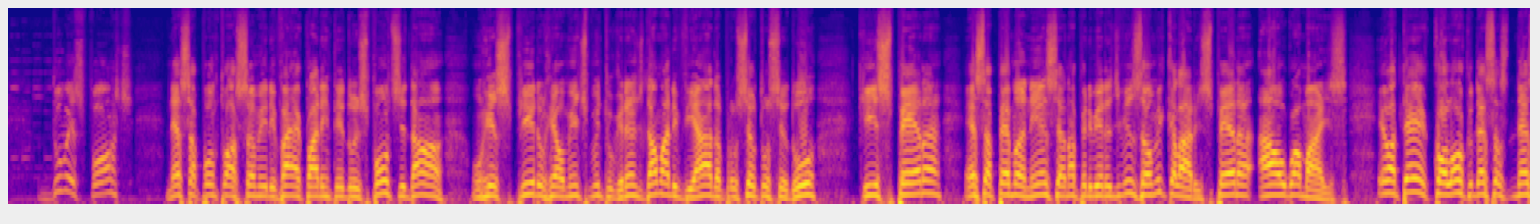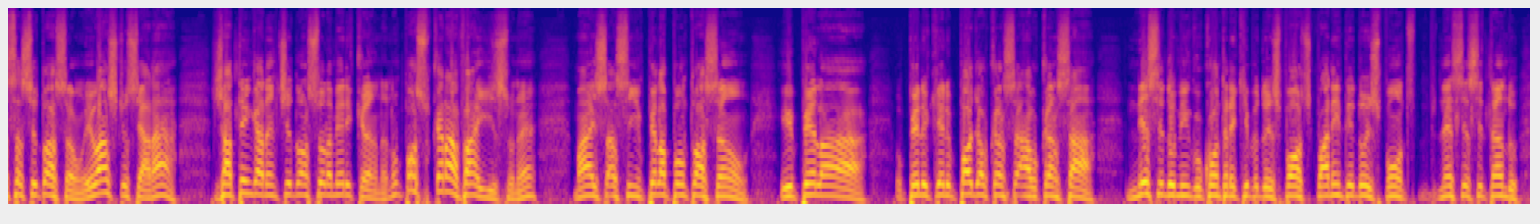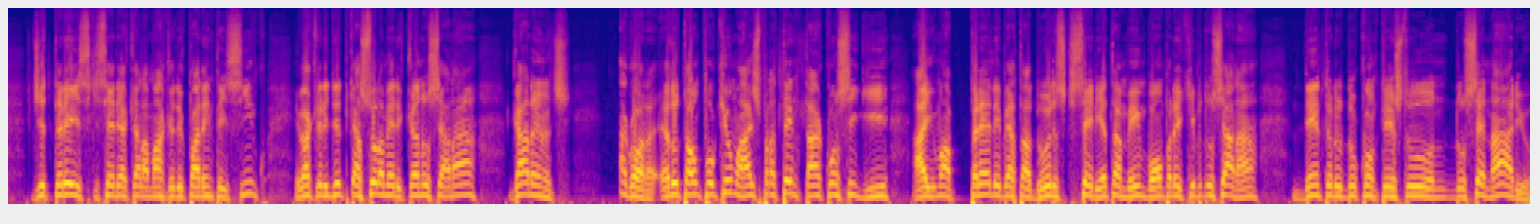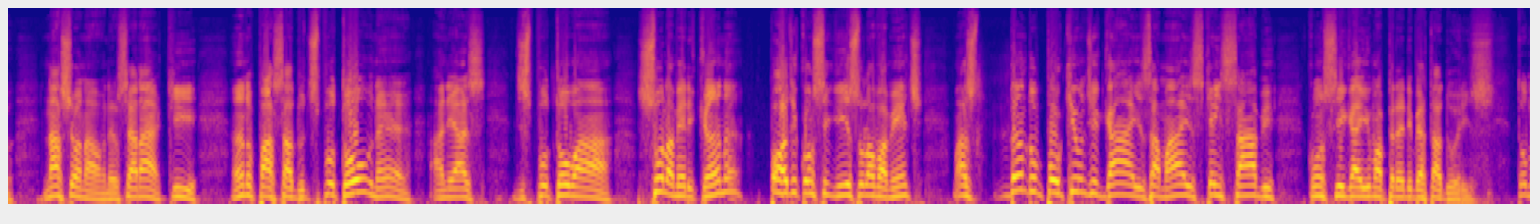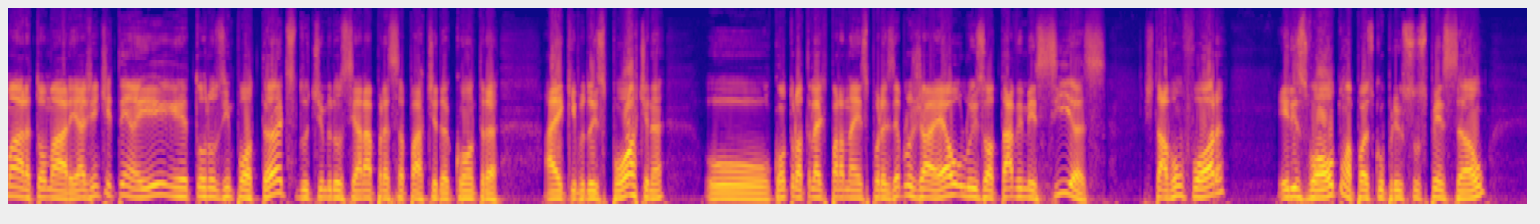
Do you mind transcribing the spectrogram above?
do esporte Nessa pontuação ele vai a 42 pontos e dá um respiro realmente muito grande, dá uma aliviada para o seu torcedor que espera essa permanência na primeira divisão e, claro, espera algo a mais. Eu até coloco dessa, nessa situação. Eu acho que o Ceará já tem garantido uma Sul-Americana. Não posso cravar isso, né? Mas, assim, pela pontuação e pela, pelo que ele pode alcançar, alcançar nesse domingo contra a equipe do esporte, 42 pontos, necessitando de 3, que seria aquela marca de 45, eu acredito que a Sul-Americana, o Ceará, garante. Agora, é lutar um pouquinho mais para tentar conseguir aí uma pré-Libertadores, que seria também bom para a equipe do Ceará, dentro do contexto do cenário nacional, né? O Ceará que ano passado disputou, né? Aliás, disputou a Sul-Americana, pode conseguir isso novamente mas dando um pouquinho de gás a mais, quem sabe consiga aí uma pré-Libertadores. Tomara, tomara. E a gente tem aí retornos importantes do time do Ceará para essa partida contra a equipe do esporte, né? O, contra o Atlético Paranaense, por exemplo, Jael, Luiz Otávio e Messias estavam fora. Eles voltam após cumprir suspensão.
